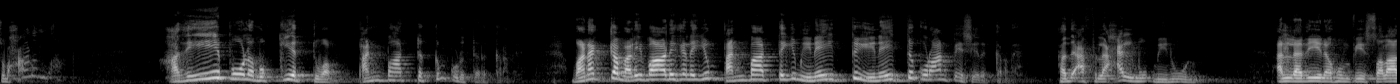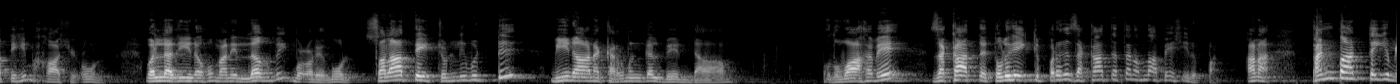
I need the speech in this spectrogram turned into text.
சுபஹானல்லாஹ். அதே போல முக்கியத்துவம் பண்பாட்டுக்கும் கொடுத்திருக்கிறது. வணக்க வழிபாடுகளையும் பண்பாட்டையும் இணைத்து இணைத்து குரான் பேசியிருக்கிறது. அது அஃப்லஹல் முஃமினூன். அல்லதீனஹும் ஃபி ஸலாத்திஹிம் ஹாஷிரூன் வல்லதீனஹும் அனில் லஹ்வி முஅரிதூன். ஸலாத்தை சொல்லிவிட்டு வீணான கர்மங்கள் வேண்டாம். பொதுவாகவே ஜக்காத்தை தொழுகைக்கு பிறகு ஜக்காத்தை தான் நல்லா பேசியிருப்பான். ஆனால் பண்பாட்டையும்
